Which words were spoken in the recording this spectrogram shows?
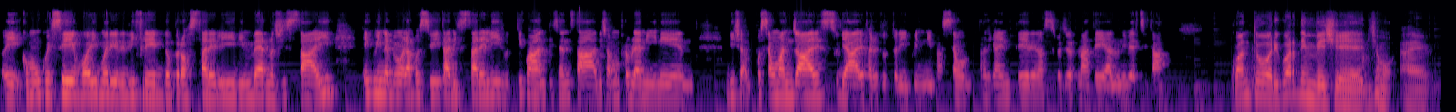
E comunque se vuoi morire di freddo però stare lì d'inverno ci stai e quindi abbiamo la possibilità di stare lì tutti quanti senza diciamo problemi né, diciamo, possiamo mangiare, studiare, fare tutto lì quindi passiamo praticamente le nostre giornate all'università. Quanto riguarda invece diciamo eh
